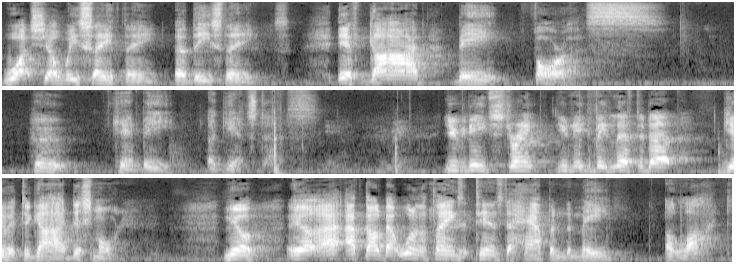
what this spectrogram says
"What shall we say thing, of these things? If God be for us, who can be against us?" You need strength. You need to be lifted up. Give it to God this morning. You know, you know, I, I thought about one of the things that tends to happen to me a lot.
